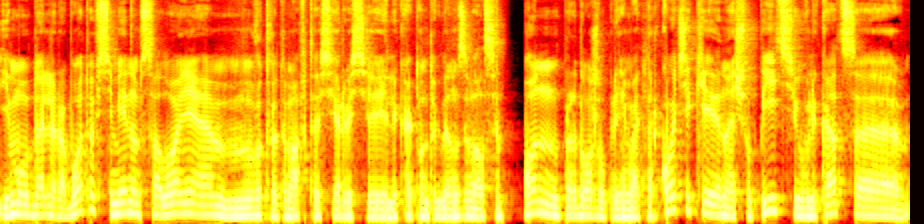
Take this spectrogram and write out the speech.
Ему дали работу в семейном салоне, вот в этом автосервисе, или как он тогда назывался. Он продолжил принимать наркотики, начал пить и увлекаться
